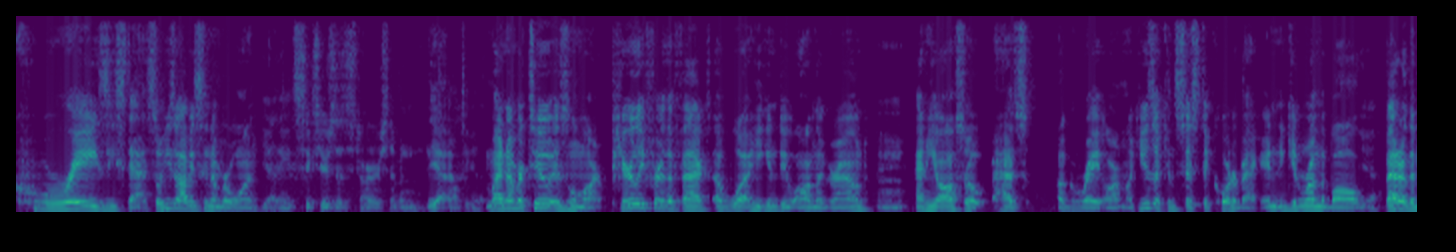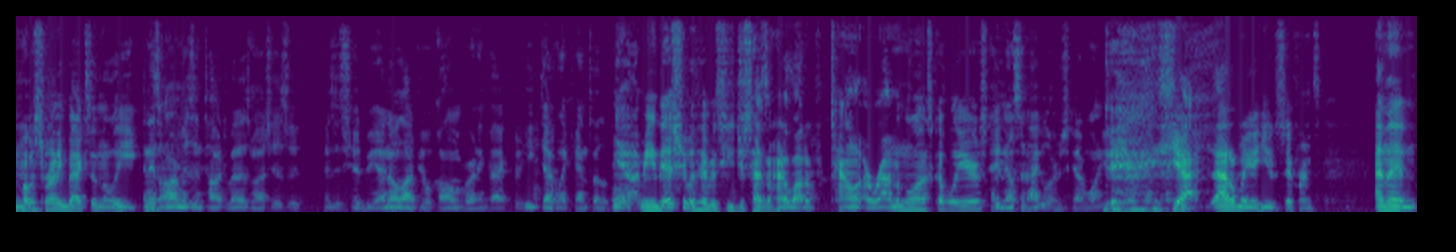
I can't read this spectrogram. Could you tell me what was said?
crazy stats. So he's obviously number one. yeah, I think it's six years as a starter, seven Yeah. altogether. My number two is Lamar, purely for the fact of what he can do on the ground, Mhm. and he also has a great arm. Like he's a consistent quarterback, and he can run the ball Yeah. better than most running backs in the league. And his arm isn't talked about as much as it as it should be. I know a lot of people call him running back, but he definitely can throw the ball. Yeah, I mean the issue with him is he just hasn't had a lot of talent around him the last couple of years. Hey, Nelson Agholor just got one. year yeah, that'll make a huge difference. And then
